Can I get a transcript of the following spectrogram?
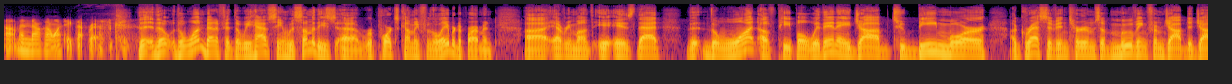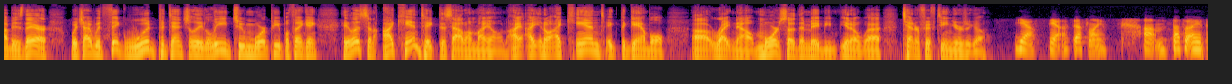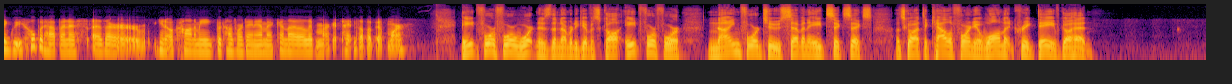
um, and they're going to want to take that risk. The, the, the one benefit that we have seen with some of these uh, reports coming from the Labor Department uh, every month is that the the want of people within a job to be more aggressive in terms of moving from job to job is there, which I would think would potentially lead to more people thinking, "Hey, listen, I can take this out on my own. I, I you know I can take the gamble." Uh, right now, more so than maybe you know uh, ten or fifteen years ago. Yeah, yeah, definitely um, that's what I think we hope would happen as, as our you know economy becomes more dynamic and the labor market tightens up a bit more. 844 Wharton is the number to give us a call. 844 942 7866. Let's go out to California, Walnut Creek. Dave, go ahead.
